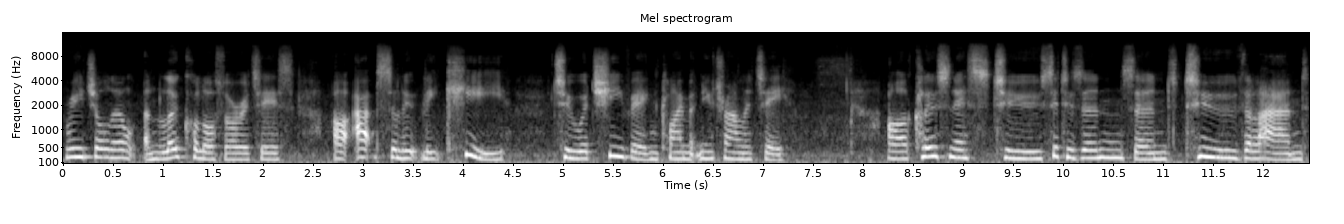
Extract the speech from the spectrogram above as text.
Regional and local authorities are absolutely key to achieving climate neutrality our closeness to citizens and to the land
